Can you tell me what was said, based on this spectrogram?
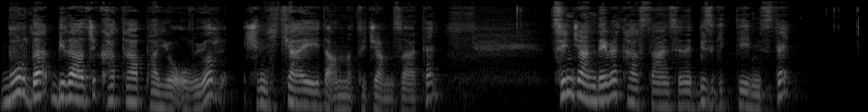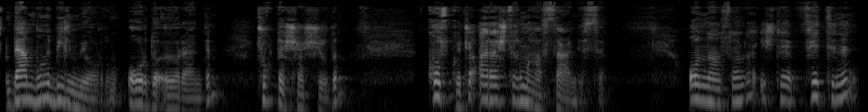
burada birazcık hata payı oluyor. Şimdi hikayeyi de anlatacağım zaten. Sincan Devlet Hastanesi'ne biz gittiğimizde ben bunu bilmiyordum. Orada öğrendim. Çok da şaşırdım. Koskoca araştırma hastanesi. Ondan sonra işte Fethi'nin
